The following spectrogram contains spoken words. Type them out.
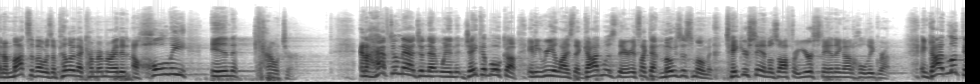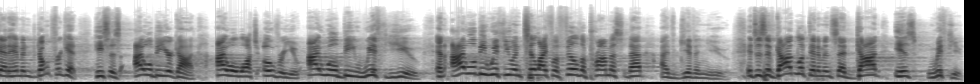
And a matzava was a pillar that commemorated a holy encounter. And I have to imagine that when Jacob woke up and he realized that God was there, it's like that Moses moment. Take your sandals off, for you're standing on holy ground. And God looked at him, and don't forget, He says, I will be your God. I will watch over you. I will be with you. And I will be with you until I fulfill the promise that I've given you. It's as if God looked at him and said, God is with you,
